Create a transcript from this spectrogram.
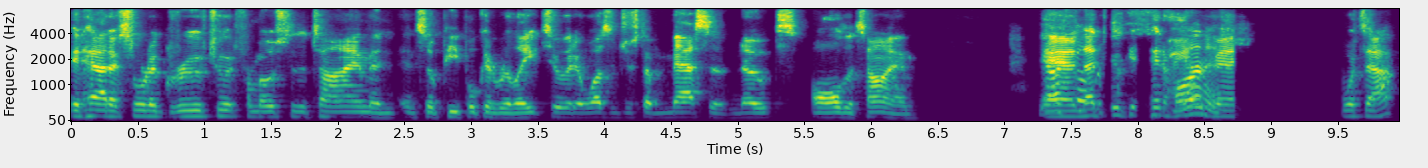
it had a sort of groove to it for most of the time, and and so people could relate to it. It wasn't just a mess of notes all the time. Yeah, and that dude hit hard, man. What's that?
